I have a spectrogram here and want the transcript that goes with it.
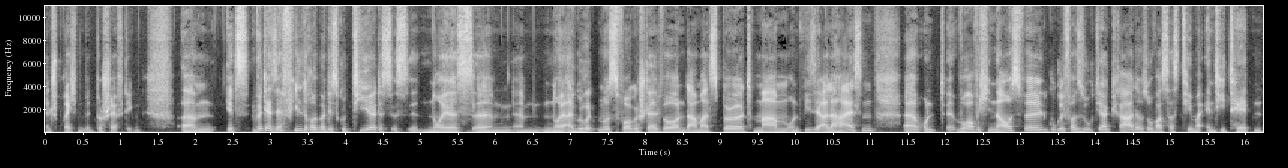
entsprechend mit beschäftigen. Ähm, jetzt wird ja sehr viel darüber diskutiert. Es ist äh, neues, ähm, ähm, neuer Algorithmus vorgestellt worden, damals Bird, MAM und wie sie alle heißen. Äh, und äh, worauf ich hinaus will, Google versucht ja gerade so, was das Thema Entitäten,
